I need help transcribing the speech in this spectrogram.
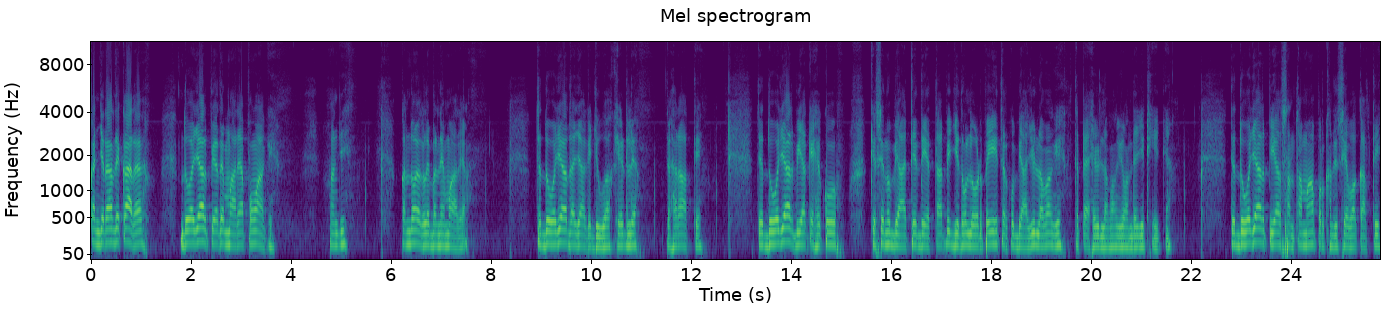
ਕੰਜਰਾਂ ਦੇ ਘਰ 2000 ਰੁਪਇਆ ਤੇ ਮਾਰਿਆ ਭਵਾ ਕੇ। ਹਾਂਜੀ। ਕੰਧੋਂ ਅਗਲੇ ਬੰਨੇ ਮਾਰਿਆ। ਤੇ 2000 ਦਾ ਜਾ ਕੇ ਜੂਆ ਖੇਡ ਲਿਆ ਤੇ ਹਰਾਤੇ। ਤੇ 2000 ਰੁਪਇਆ ਕਿਸੇ ਕੋ ਕਿਸੇ ਨੂੰ ਵਿਆਜ ਤੇ ਦੇ ਦਿੱਤਾ ਵੀ ਜਦੋਂ ਲੋੜ ਪਈ ਤੇਰੇ ਕੋਲ ਵਿਆਜ ਵੀ ਲਵਾਂਗੇ ਅਤੇ ਪੈਸੇ ਵੀ ਲਵਾਂਗੇ, ਉਹ ਆਂਦੇ ਜੀ ਠੀਕ ਹੈ ਅਤੇ ਦੋ ਹਜ਼ਾਰ ਰੁਪਇਆ ਸੰਤਾਂ ਮਹਾਂਪੁਰਖਾਂ ਦੀ ਸੇਵਾ ਕਰਤੀ।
